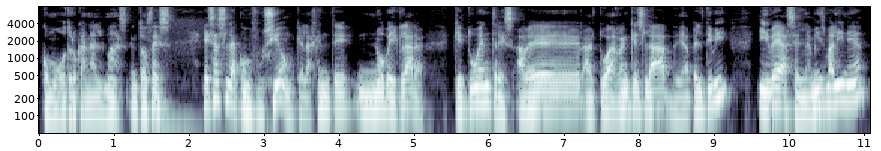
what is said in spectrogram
como otro canal más. Entonces, esa es la confusión que la gente no ve clara. Que tú entres a ver, tú arranques la app de Apple TV y veas en la misma línea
